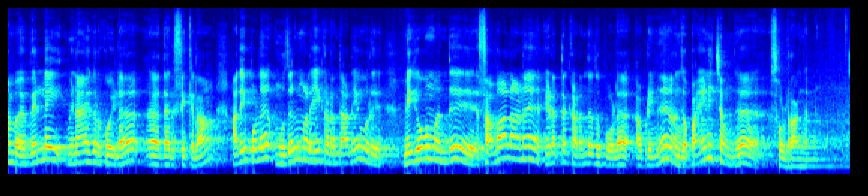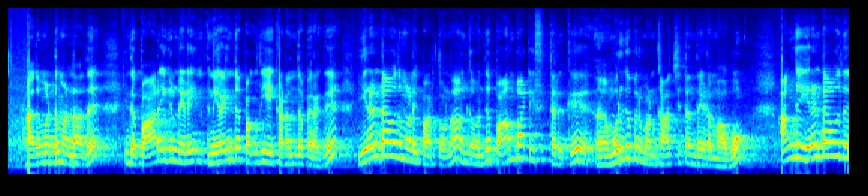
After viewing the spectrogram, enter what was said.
நம்ம வெள்ளை விநாயகர் கோயிலை தரிசிக்கலாம். அதே போல் முதல் மலையை கடந்தாலே ஒரு மிகவும் வந்து சவாலான இடத்த கடந்தது போல அப்படின்னு அங்கே பயணிச்சவங்க சொல்கிறாங்க அது மட்டும் அல்லாது இந்த பாறைகள் நிலை நிறைந்த பகுதியை கடந்த பிறகு இரண்டாவது மலை பார்த்தோம்னா அங்கே வந்து பாம்பாட்டி சித்தருக்கு முருகப்பெருமான் காட்சி தந்த இடமாகவும் அங்கே இரண்டாவது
